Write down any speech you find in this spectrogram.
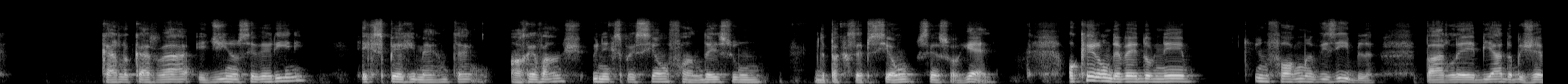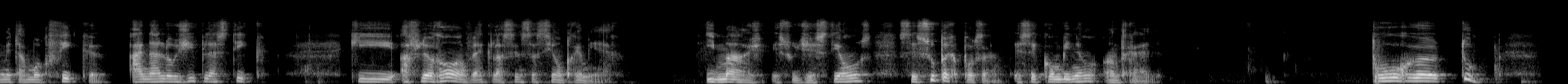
Carlo Carra et Gino Severini expérimentaient en revanche une expression fondée sur de perception sensorielle, auquel on devait donner une forme visible par les biais d'objets métamorphiques, analogies plastiques, qui affleurant avec la sensation première. Images et suggestions se superposant et se combinant entre elles. Pour euh, tout,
